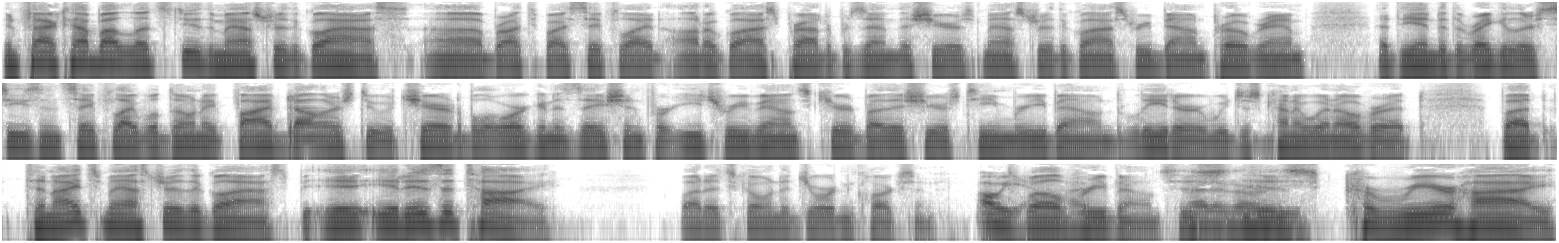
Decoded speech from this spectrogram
In fact, how about let's do the Master of the Glass? Uh, brought to you by Safelite Auto Glass. Proud to present this year's Master of the Glass rebound program. At the end of the regular season, Safelite will donate five dollars to a charitable organization for each rebound secured by this year's team rebound leader. We just kind of went over it, but tonight's Master of the Glass, it, it is a tie, but it's going to Jordan Clarkson. Oh, yeah. twelve I- rebounds, his already- his career high.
